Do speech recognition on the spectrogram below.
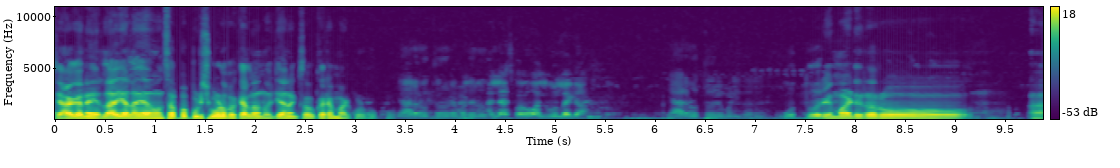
ಜಾಗನೇ ಇಲ್ಲ. ಎಲ್ಲ ಒಂದು ಸ್ವಲ್ಪ ಬಿಡಿಸ್ಕೊಡ್ಬೇಕು ಎಲ್ಲನೂ ಜನಕ್ಕೆ ಸೌಕರ್ಯ ಮಾಡಿಕೊಡ್ಬೇಕು. ಯಾರು ಒತ್ತುವರಿ ಮಾಡಿರೋರು? ಆ,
